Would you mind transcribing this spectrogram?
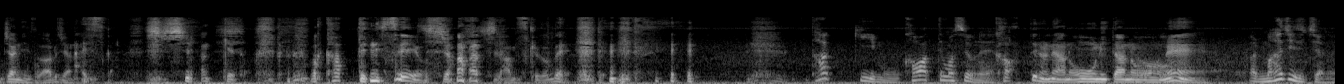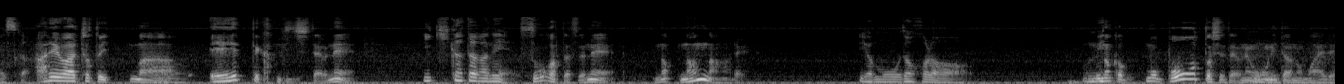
ジャニーズあるじゃないですか。知らんけど。まあ、勝手にせえよって話なんですけどね。あ。タッキーも変わってますよね。変わってるよね、あの大仁田のね。あれマジじゃないですか。あれはちょっとい、まあうん、ええって感じでしたよね。生き方がね、すごかったですよね。な、なんなんあれ。いやもうだから、めなんかもうぼーっとしてたよね、うん大仁田の前で。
